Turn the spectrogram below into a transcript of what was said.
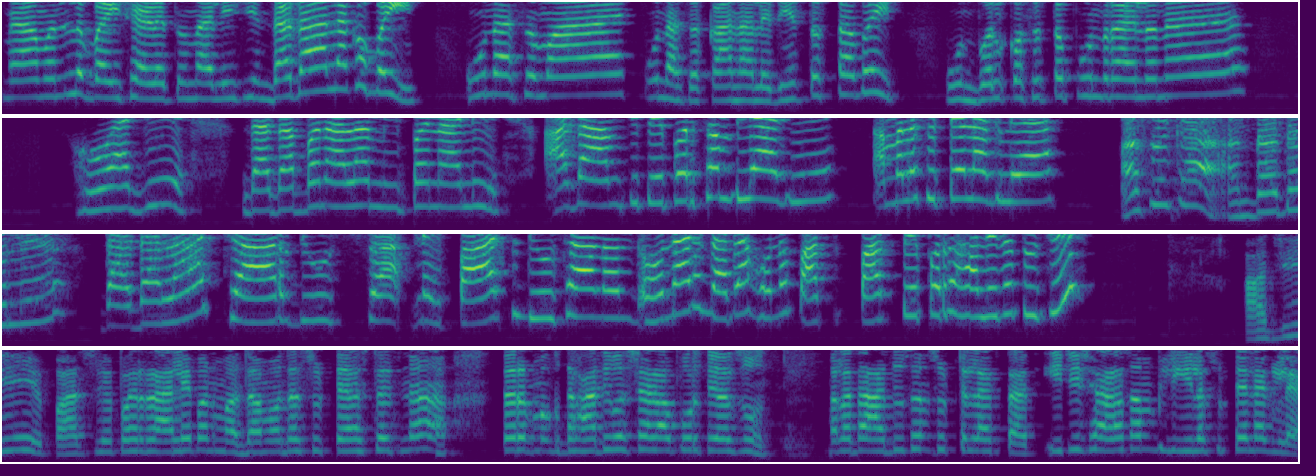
मी म्हणलं बाई शाळेतून आली शिन दादा आला का बाई? उन्हाचं माय उन्हाचं कानाला देत असता बाई. ऊन बोल कसं तपून राहिलं ना? हो आजी दादा पण आला मी पण आली. आता आमचे पेपर आजी पाच पेपर राहिले पण मधा मधा सुट्ट्या असतात ना. तर मग दहा दिवस शाळा पुरते अजून. मला दहा दिवसांत सुट्ट्या लागतात. हिची शाळा संपली हिला सुट्ट्या लागल्या.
